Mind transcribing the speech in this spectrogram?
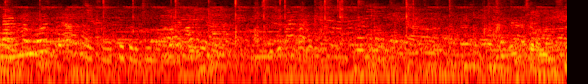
हा, मी म्हणते बाकी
